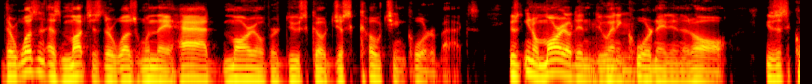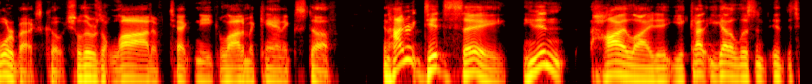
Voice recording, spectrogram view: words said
there wasn't as much as there was when they had Mario Verduzco just coaching quarterbacks. Because you know Mario didn't do any mm-hmm. coordinating at all. He was just a quarterbacks coach. So there was a lot of technique, a lot of mechanic stuff. And Heinrich did say he didn't highlight it. You got you got to listen. It's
